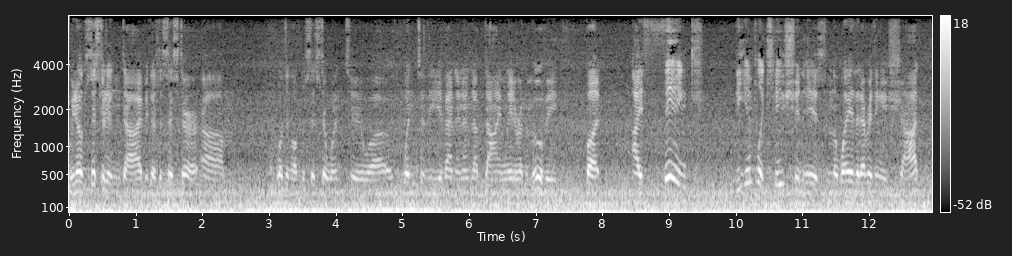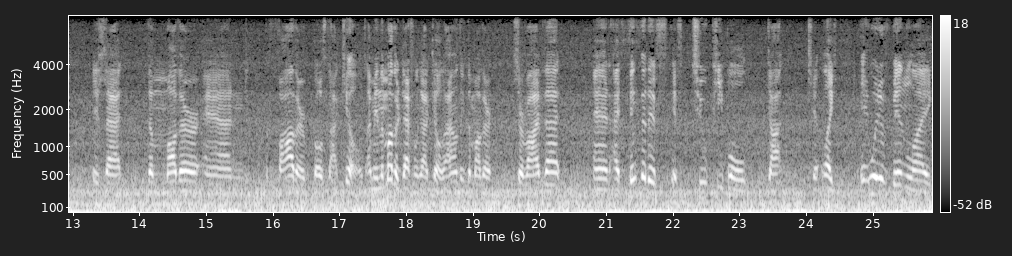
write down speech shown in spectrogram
We know the sister didn't die because the sister. Um, what's it called? The sister went to uh, went to the event and ended up dying later in the movie. But I think the implication is from the way that everything is shot is that the mother and the father both got killed. I mean, the mother definitely got killed. I don't think the mother survived that. And I think that if if two people got killed, like it would have been like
